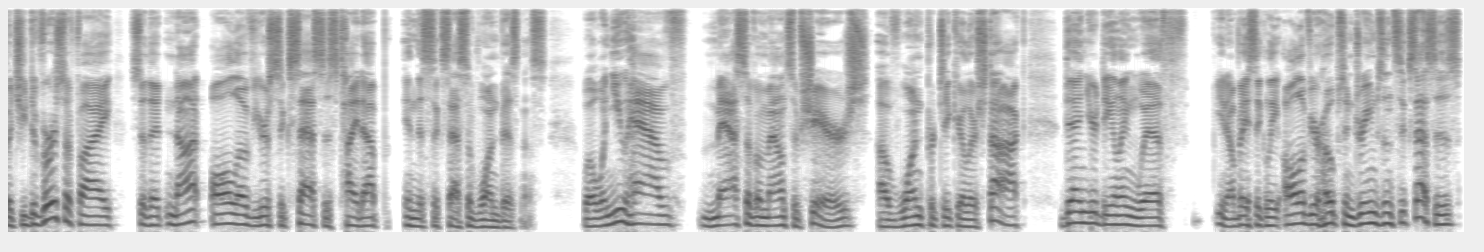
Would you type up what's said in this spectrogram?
But you diversify so that not all of your success is tied up in the success of one business. Well, when you have massive amounts of shares of one particular stock, then you're dealing with, you know, basically all of your hopes and dreams and successes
